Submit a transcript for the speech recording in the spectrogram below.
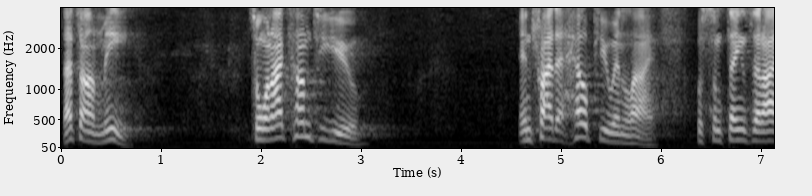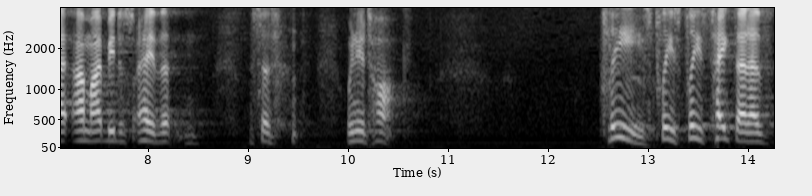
That's on me. So when I come to you and try to help you in life with some things that I, I might be just, hey, that says we need to talk. Please, please, please take that as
